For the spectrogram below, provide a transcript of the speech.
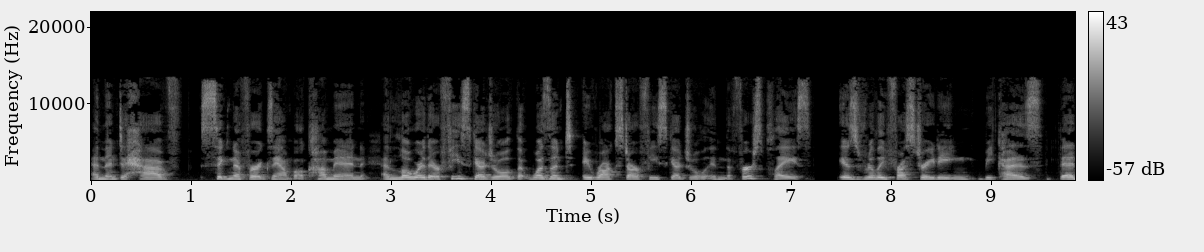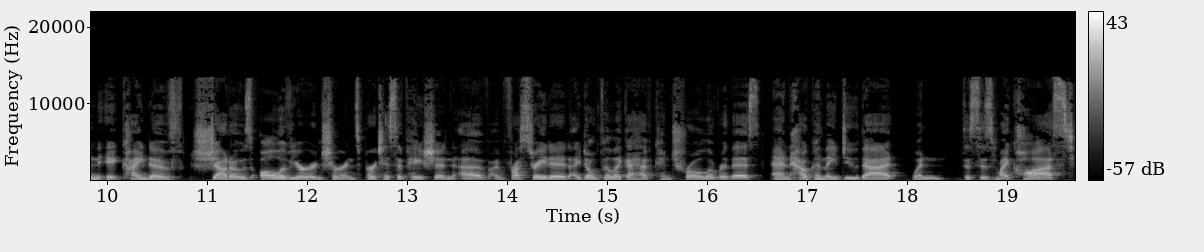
and then to have Cigna, for example, come in and lower their fee schedule that wasn't a rock star fee schedule in the first place is really frustrating because then it kind of shadows all of your insurance participation of I'm frustrated, I don't feel like I have control over this and how can they do that when this is my cost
